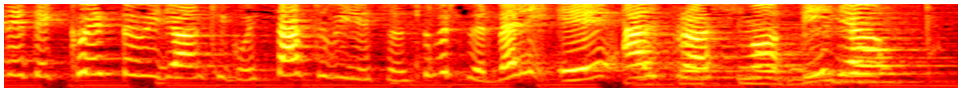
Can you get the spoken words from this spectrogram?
vedete questo video, anche quest'altro video sono super super belli e al, prossimo, prossimo video. video.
